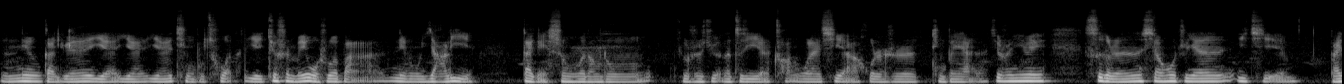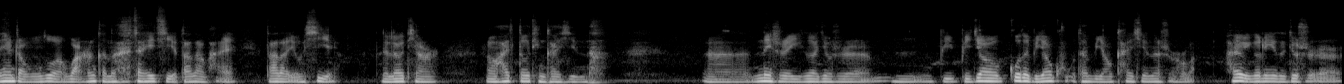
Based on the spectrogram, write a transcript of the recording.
嗯，那种感觉也也也挺不错的，也就是没有说把那种压力带给生活当中，就是觉得自己也喘不过来气啊，或者是挺悲哀的，就是因为四个人相互之间一起白天找工作，晚上可能还在一起打打牌、打打游戏、聊聊天儿，然后还都挺开心的。嗯、那是一个就是嗯比比较过得比较苦，但比较开心的时候吧。还有一个例子就是。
